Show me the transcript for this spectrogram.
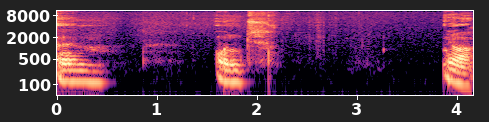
Ähm, und ja,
